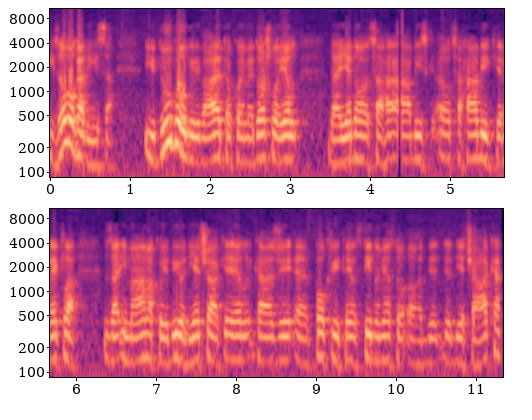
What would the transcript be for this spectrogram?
Iz ovog hadisa i drugog rivajeta kojem je došlo, jel, da je jedna od, sahabijsk, od sahabijki rekla za imama koji je bio dječak, jel, kaže, e, pokrite jel, stidno mjesto dječaka,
